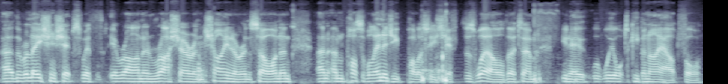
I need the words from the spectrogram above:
Uh, the relationships with Iran and Russia and China and so on, and and, and possible energy policy shifts as well that um, you know we ought to keep an eye out for.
